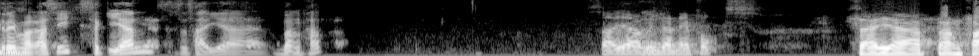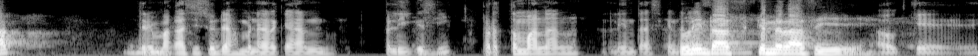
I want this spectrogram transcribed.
Terima kasih. Sekian saya Bang Hap. Saya Wildan Evox. saya Bang Fat Terima kasih sudah mendengarkan Peligesi, pertemanan lintas generasi. lintas generasi Oke.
